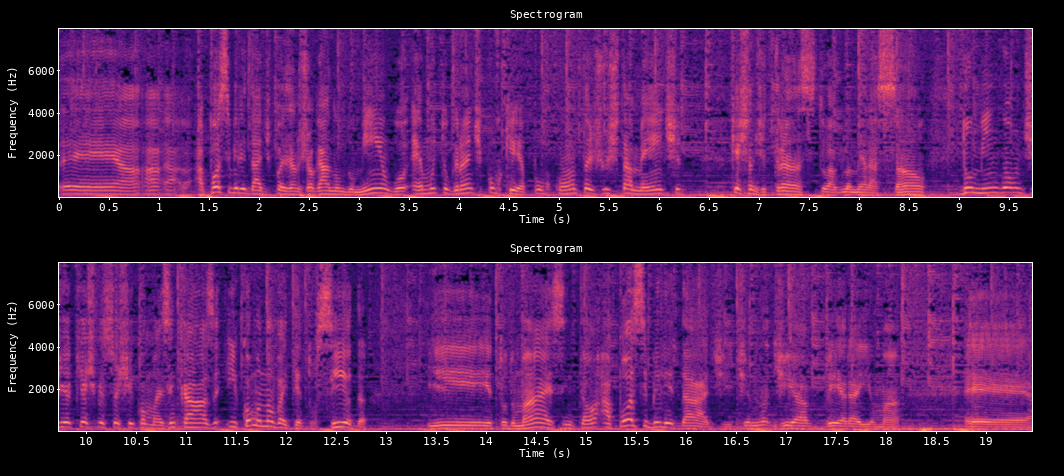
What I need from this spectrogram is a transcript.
é, a, a- a possibilidade, por exemplo, de jogar num domingo é muito grande, por quê? Por conta justamente questão de trânsito, aglomeração. Domingo é um dia que as pessoas ficam mais em casa e como não vai ter torcida e tudo mais, então a possibilidade de, de haver aí uma é,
